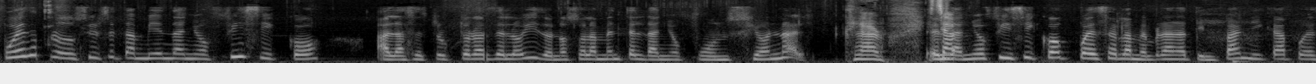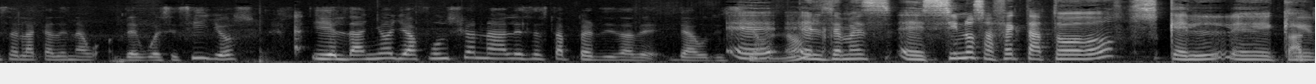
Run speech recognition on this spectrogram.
puede producirse también daño físico a las estructuras del oído, no solamente el daño funcional. Claro. El daño físico puede ser la membrana timpánica, puede ser la cadena de huesecillos y el daño ya funcional es esta pérdida de, audición. Eh, ¿no? El tema es, eh, sí nos afecta a todos, que, eh, que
